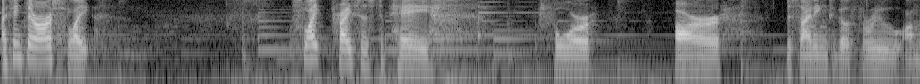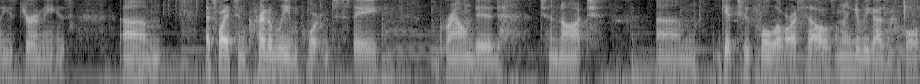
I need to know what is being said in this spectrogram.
I think there are slight slight prices to pay for our deciding to go through on these journeys. Um, that's why it's incredibly important to stay grounded, to not um, get too full of ourselves. I'm going to give you guys a couple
